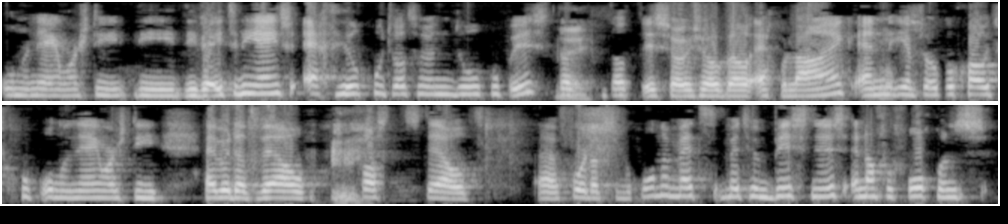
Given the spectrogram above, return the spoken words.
ondernemers die, die, die weten niet eens echt heel goed wat hun doelgroep is. Dat, nee. dat is sowieso wel echt belangrijk. En Klopt. je hebt ook een grote groep ondernemers die hebben dat wel vastgesteld. Uh, voordat ze begonnen met, met hun business. En dan vervolgens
